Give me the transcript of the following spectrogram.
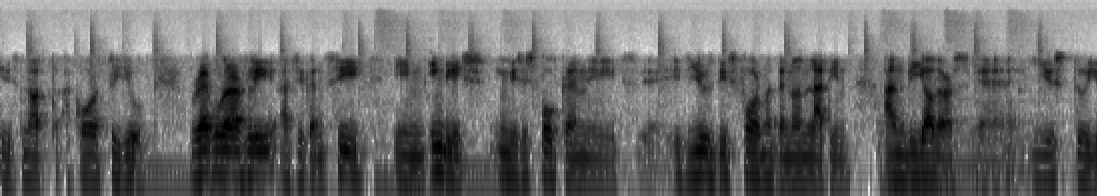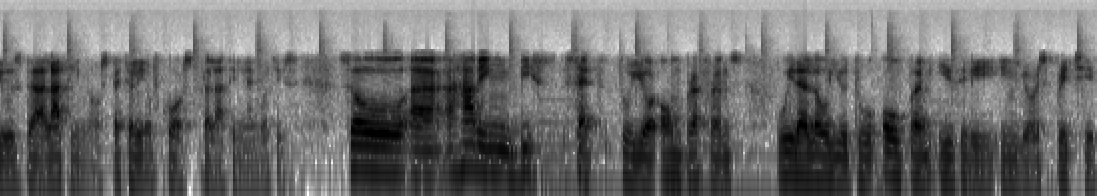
is not accord to you. Regularly, as you can see in English, English is spoken, it's, it use this format, the non-Latin, and the others uh, used to use the Latin, or especially, of course, the Latin languages. So uh, having this set to your own preference will allow you to open easily in your spreadsheet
